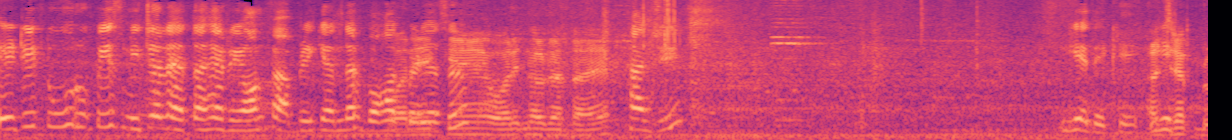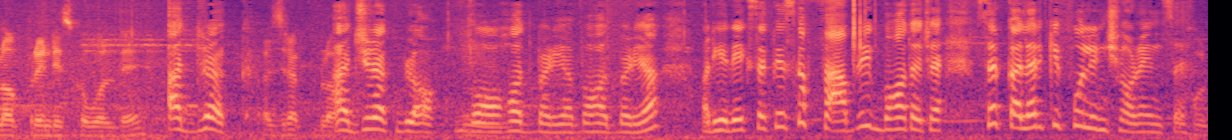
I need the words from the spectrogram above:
एटी टू रुपीज़ मीटर रहता है रेयन फैब्रिक के अंदर बहुत बढ़िया सर। ओरिजिनल रहता है। हाँ जी। ये देखिए अजरक ब्लॉक प्रिंट इसको बोलते हैं। अदरक अजरक ब्लॉक। अजरक ब्लॉक बहुत बढ़िया बहुत बढ़िया। और ये देख सकते हैं इसका फैब्रिक बहुत अच्छा है। सर कलर की फुल इंश्योरेंस है। फुल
